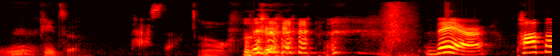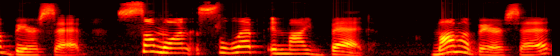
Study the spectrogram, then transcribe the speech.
Ooh, hmm. Pizza. Pasta. Oh. There, Papa Bear said, Someone slept in my bed. Mama Bear said,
